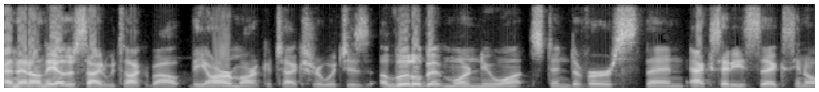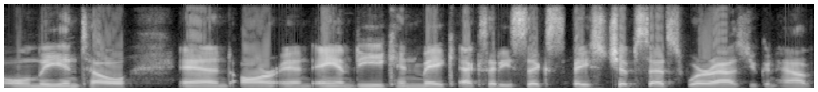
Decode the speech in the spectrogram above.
And then on the other side, we talk about the ARM architecture, which is a little bit more nuanced and diverse than x86. You know, only Intel and R and AMD can make x86 based chipsets, whereas you can have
